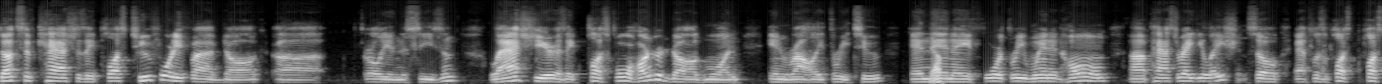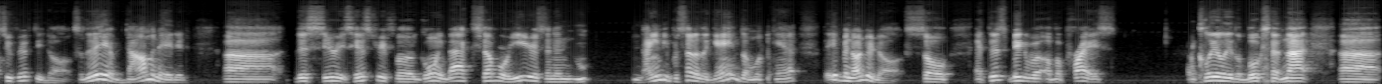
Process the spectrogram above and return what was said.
Ducks have cashed as a plus 245 dog uh, early in the season. Last year, as a plus 400 dog won in Raleigh 3 2 and yep. then a four three win at home uh, past regulation. So at plus plus two fifty dog. So they have dominated uh, this series history for going back several years, and in ninety percent of the games I'm looking at, they've been underdogs. So at this big of a, of a price. Clearly, the books have not uh,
